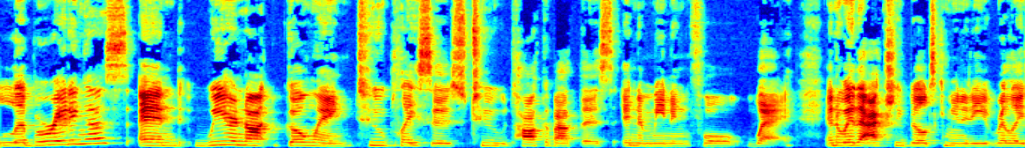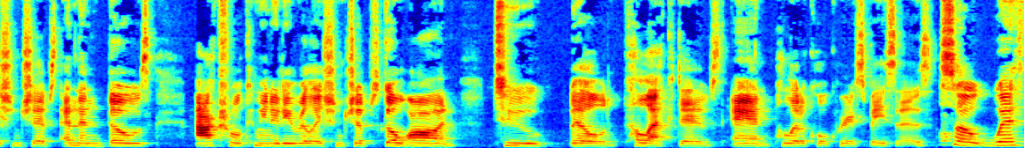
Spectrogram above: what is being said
liberating us and we are not going to places to talk about this in a meaningful way in a way that actually builds community relationships and then those actual community relationships go on to build collectives and political queer spaces so with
